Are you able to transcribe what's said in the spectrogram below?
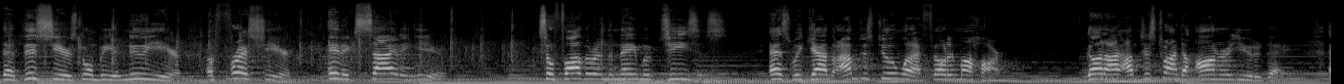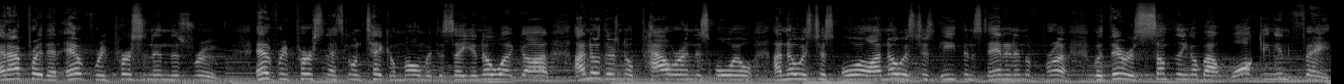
That this year is going to be a new year, a fresh year, an exciting year. So, Father, in the name of Jesus, as we gather, I'm just doing what I felt in my heart. God, I, am just trying to honor you today. And I pray that every person in this room, every person that's going to take a moment to say, you know what, God, I know there's no power in this oil. I know it's just oil. I know it's just Ethan standing in the front. But there is something about walking in faith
